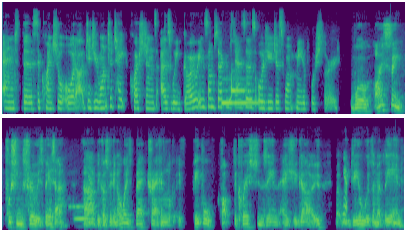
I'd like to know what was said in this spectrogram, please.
and the sequential order. Did you want to take questions as we go in some circumstances, or do you just want me to push through? Well, I think pushing through is better uh, because we can always backtrack and look. If people pop the questions in as you go, but yep. we deal with them at the end,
